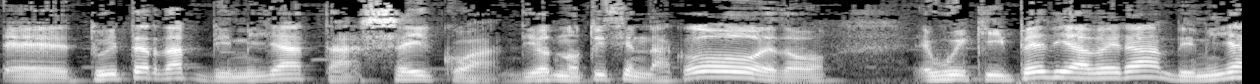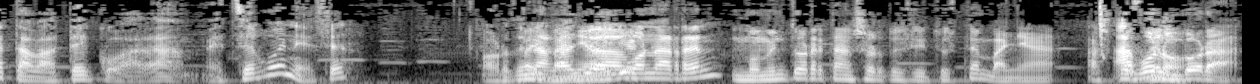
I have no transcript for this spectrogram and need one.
e, Twitter da 2006koa. Diot notizien dako, edo Wikipedia bera 2000 eta batekoa da. Etzegoen ezer. Ordenagailua horiek egon arren, Momentu horretan sortu zituzten, baina asko Ah, bueno, denbora.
